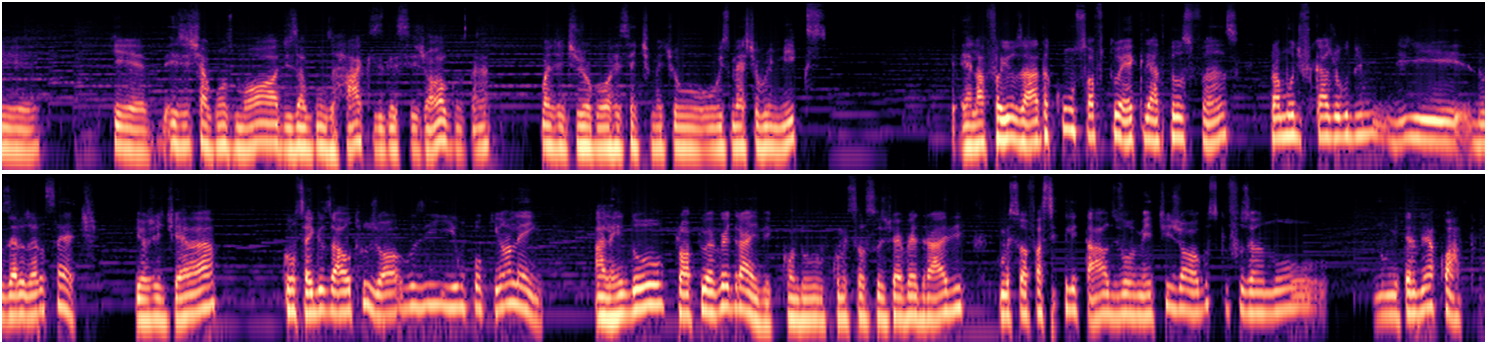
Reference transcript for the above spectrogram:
que existe alguns mods, alguns hacks desses jogos, né? Como a gente jogou recentemente o, o Smash Remix, ela foi usada com software criado pelos fãs para modificar o jogo de, de, do 007. E hoje em dia ela consegue usar outros jogos e ir um pouquinho além. Além do próprio Everdrive. Quando começou a surgir o Everdrive, começou a facilitar o desenvolvimento de jogos que funcionam no, no Nintendo 64.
